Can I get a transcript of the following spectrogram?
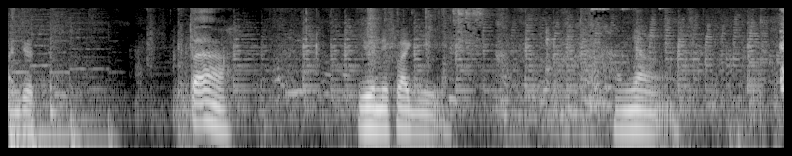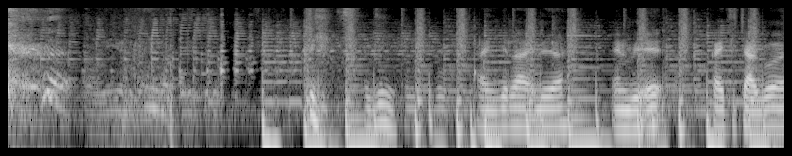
Lanjut. Tah. Unik lagi. Hanyang. Lagi. Anjir lah dia NBA kayak Chicago.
